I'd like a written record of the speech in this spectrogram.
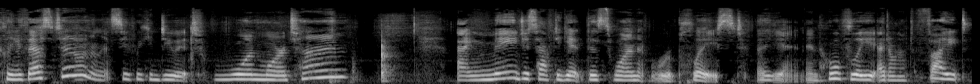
Clean with acetone, and let's see if we can do it one more time. I may just have to get this one replaced again, and hopefully I don't have to fight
